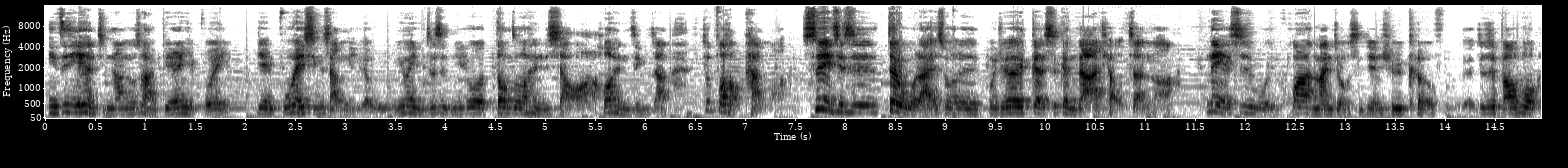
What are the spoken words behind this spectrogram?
你自己也很紧张就算，别人也不会。也不会欣赏你的舞，因为你就是你如果动作很小啊或很紧张，就不好看嘛。所以其实对我来说的，我觉得更是更大的挑战啊。那也是我花了蛮久时间去克服的，就是包括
